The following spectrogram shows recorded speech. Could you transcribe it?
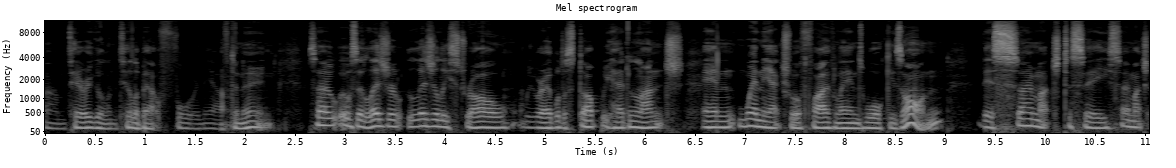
um, Terrigal until about four in the afternoon. So it was a leisure, leisurely stroll. We were able to stop. We had lunch, and when the actual Five Lands Walk is on, there's so much to see, so much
